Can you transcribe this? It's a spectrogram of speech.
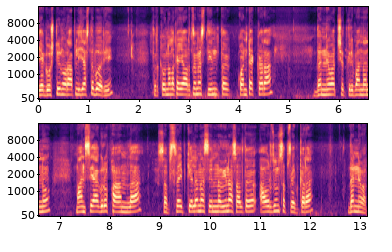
या गोष्टींवर आपली जास्त भर आहे. तर कोणाला काही अडचण असतील तर कॉन्टॅक्ट करा. धन्यवाद शेतकरी बांधवांनो. मानसी ॲग्रो फार्मला सबस्क्राईब केलं नसेल नवीन असाल तर आवर्जून सबस्क्राईब करा. धन्यवाद.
